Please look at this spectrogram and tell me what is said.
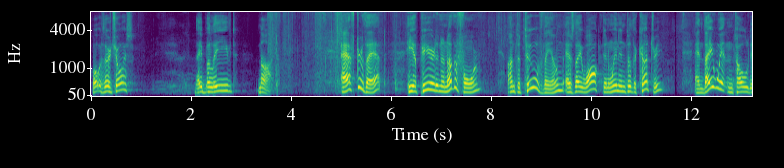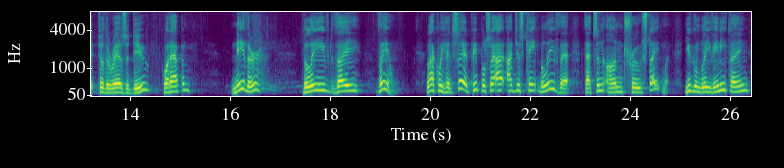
what was their choice? They believed not. After that, he appeared in another form unto two of them as they walked and went into the country, and they went and told it to the residue. What happened? Neither believed they them. Like we had said, people say, I, I just can't believe that. That's an untrue statement. You can believe anything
